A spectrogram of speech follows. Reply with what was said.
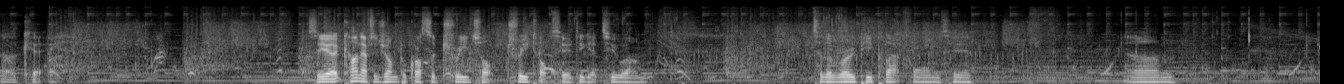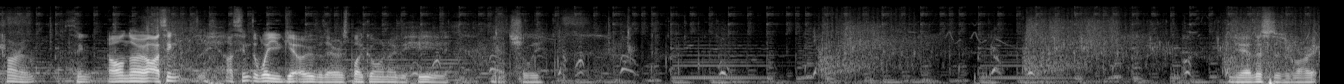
Okay. So yeah, kind of have to jump across the tree top treetops here to get to um to the ropey platforms here. Um, trying to think. Oh no, I think I think the way you get over there is by going over here. Actually. Yeah, this is right.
